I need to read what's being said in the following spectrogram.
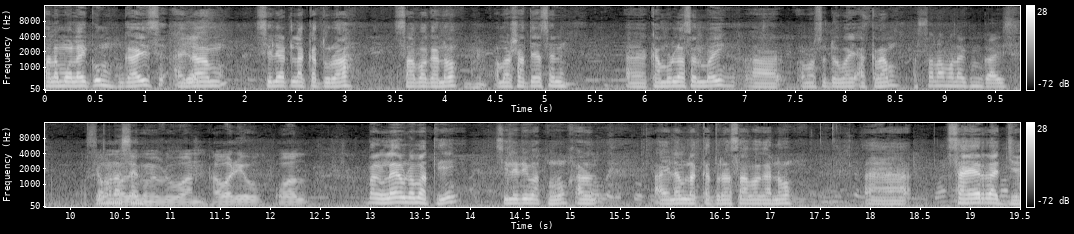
আসসালামু আলাইকুম গাইস আইলাম সিলেট লাকাতুরা চা বাগানো আমার সাথে আছেন কামরুল হাসান ভাই আর আমার ছোট ভাই আকরাম। আসসালামু আলাইকুম গাইস কেমন আছেন? Assalamualaikum everyone. How are you all? বাংলায় আমরা মাতি সিলেটি মাতমু কারণ আইলাম লাকাতুরা চা বাগানো চায়ের রাজ্যে।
